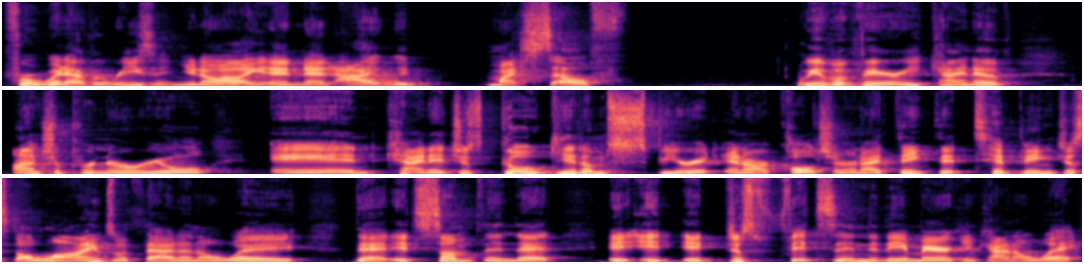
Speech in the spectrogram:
for whatever reason, you know, like and, and I would myself, we have a very kind of entrepreneurial and kind of just go get them spirit in our culture. And I think that tipping just aligns with that in a way that it's something that it, it, it just fits into the American kind of way.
